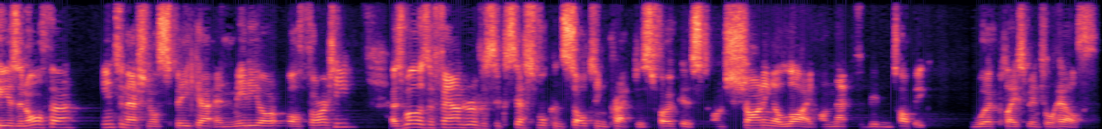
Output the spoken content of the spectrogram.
He is an author, international speaker, and media authority, as well as a founder of a successful consulting practice focused on shining a light on that forbidden topic, workplace mental health.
